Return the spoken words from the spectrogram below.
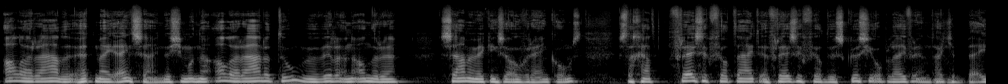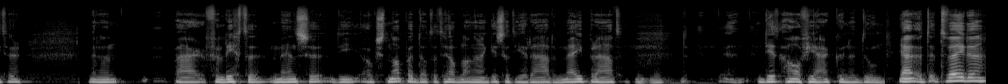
alle raden het mee eens zijn. Dus je moet naar alle raden toe. We willen een andere samenwerkingsovereenkomst. Dus dat gaat vreselijk veel tijd en vreselijk veel discussie opleveren. En dat had je beter met een paar verlichte mensen die ook snappen dat het heel belangrijk is dat die raden meepraten. Mhm. Dit half jaar kunnen doen. Ja, het, het, tweede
